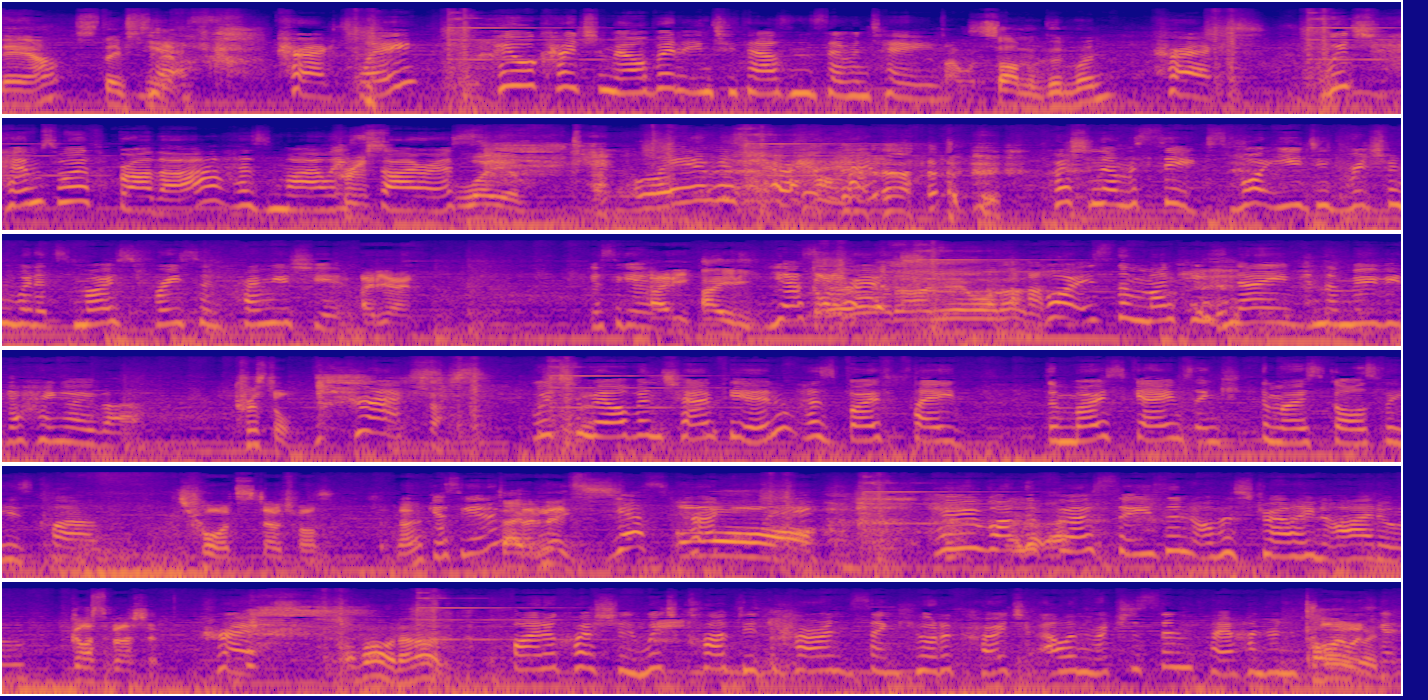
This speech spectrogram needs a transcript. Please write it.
Now, Steve Smith. Yes, correctly. Who will coach Melbourne in 2017? Simon Goodwin. Correct. Which Hemsworth brother has Miley Chris. Cyrus? Liam. Liam is correct. Question number six. What year did Richmond win its most recent premiership? 88. Guess again. 80. 80. Yes, Well correct. done, yeah, well done. What is the monkey's name in the movie The Hangover? Crystal. Correct. Which Melbourne champion has both played the most games and kicked the most goals for his club? Schwartz. Dale Schwartz. No? Guess again? David Neitz. Yes, correct. Oh! Who won the first season of Australian Idol? Guy Sebastian. Correct. Oh, well done. Final question. Which club did current St Kilda coach Alan Richardson play 140 Collingwood. ga-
